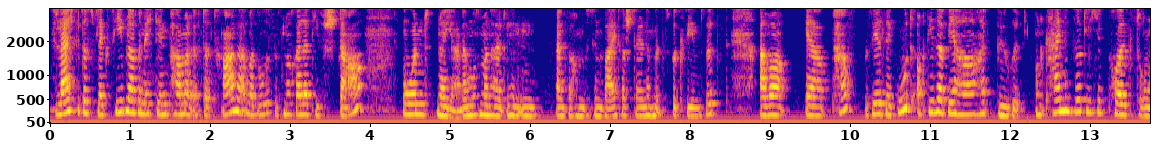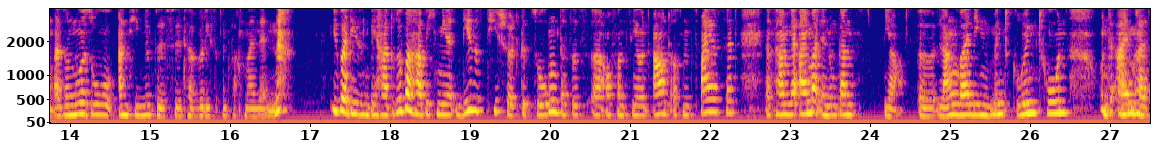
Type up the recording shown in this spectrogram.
Vielleicht wird das flexibler, wenn ich den ein paar Mal öfter trage, aber so ist es noch relativ starr. Und naja, da muss man halt hinten einfach ein bisschen weiter stellen, damit es bequem sitzt. Aber er passt sehr, sehr gut. Auch dieser BH hat Bügel und keine wirkliche Polsterung. Also nur so Anti-Nippelfilter würde ich es einfach mal nennen. Über diesen BH drüber habe ich mir dieses T-Shirt gezogen. Das ist äh, auch von C&A und aus dem Zweier-Set. Das haben wir einmal in einem ganz ja, äh, langweiligen Mintgrünton und einmal,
